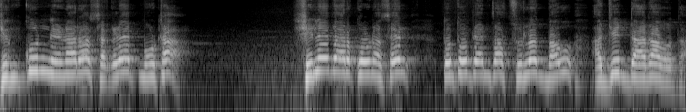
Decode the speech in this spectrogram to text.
जिंकून नेणारा सगळ्यात मोठा शिलेदार कोण असेल? तर तो त्यांचा चुलत भाऊ अजितदादा होता.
